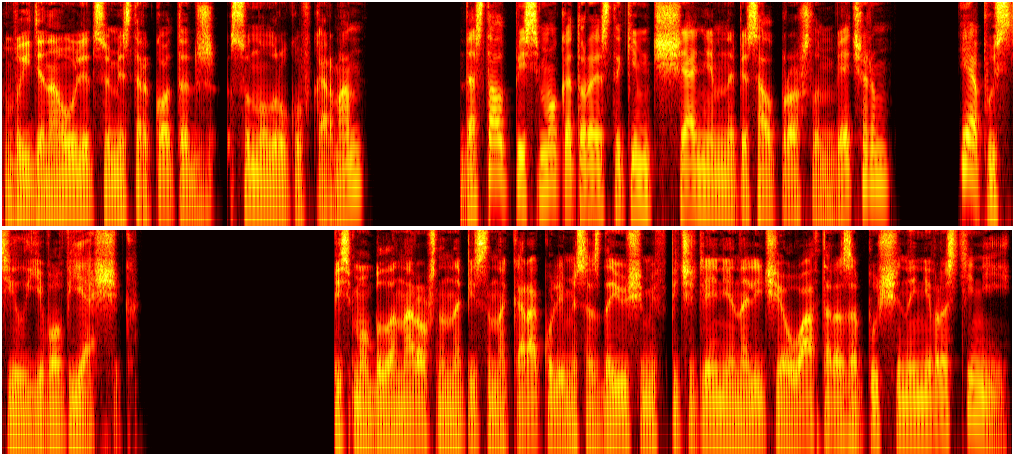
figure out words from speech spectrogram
Выйдя на улицу, мистер Коттедж сунул руку в карман, достал письмо, которое с таким тщанием написал прошлым вечером, и опустил его в ящик. Письмо было нарочно написано каракулями, создающими впечатление наличия у автора запущенной неврастении.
